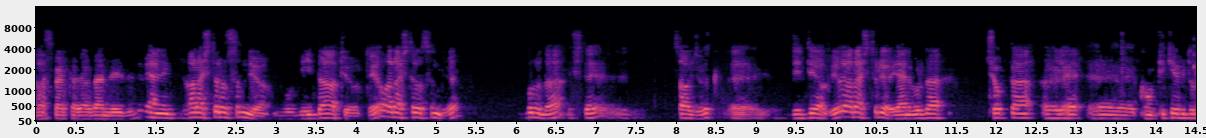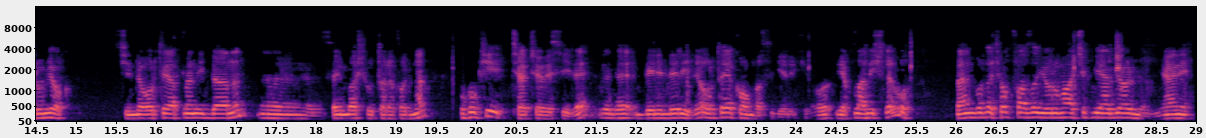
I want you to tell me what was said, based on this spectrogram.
hasbelkader ben de izledim. Yani araştırılsın diyor. Bu bir iddia atıyor ortaya. O araştırılsın diyor. Bunu da işte e, savcılık e, ciddiye alıyor ve araştırıyor. Yani burada çok da öyle e, komplike bir durum yok. Şimdi ortaya atılan iddianın e, Sayın Başbuğ tarafından hukuki çerçevesiyle ve de delilleriyle ortaya konması gerekiyor. O yapılan işlem bu. Ben burada çok fazla yoruma açık bir yer görmüyorum. Yani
